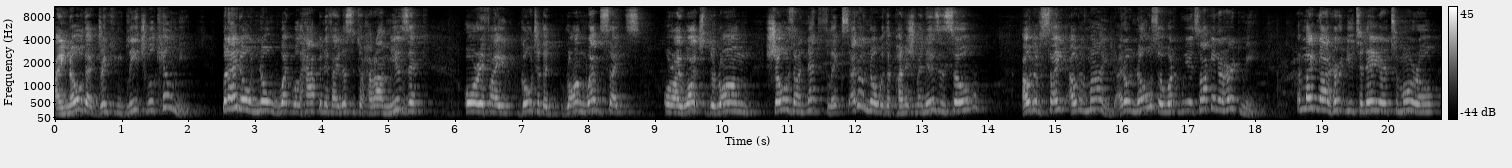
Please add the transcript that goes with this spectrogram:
I know that drinking bleach will kill me, but I don't know what will happen if I listen to haram music, or if I go to the wrong websites, or I watch the wrong shows on Netflix. I don't know what the punishment is, and so out of sight, out of mind. I don't know, so what, it's not going to hurt me. It might not hurt you today or tomorrow,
